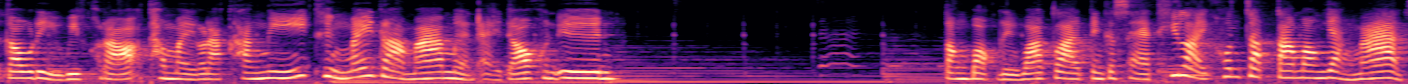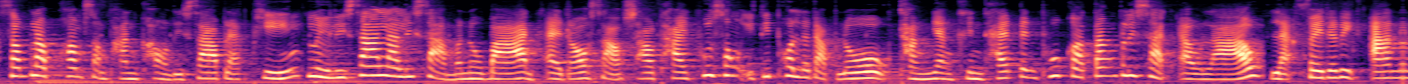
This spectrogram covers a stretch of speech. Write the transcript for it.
อเกาหลีวิเคราะห์ทำไมรักครั้งนี้ ถึงไม่ดราม่าเหมือนไอดอลคนอื่น ต้องบอกเลยว่ากลายเป็นกระแสที่หลายคนจับตามองอย่างมากสำหรับความสัมพันธ์ของลิซ่าแบล็คพิงค์หรือลิซ่าลาลิสามโนบาลไอดอลสาวชาวไทยผู้ทรงอิทธิพลระดับโลก ทั้งยังขึ้นแท่นเป็นผู้ก่อตั้งบริษัทแอลลาวและเฟเดริกอาโน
